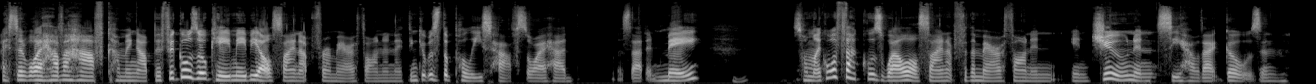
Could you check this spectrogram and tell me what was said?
I said, well, I have a half coming up. If it goes okay, maybe I'll sign up for a marathon. And I think it was the police half. So I had, was that in May? Mm-hmm. So I'm like, well, if that goes well, I'll sign up for the marathon in, in June and see how that goes. And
